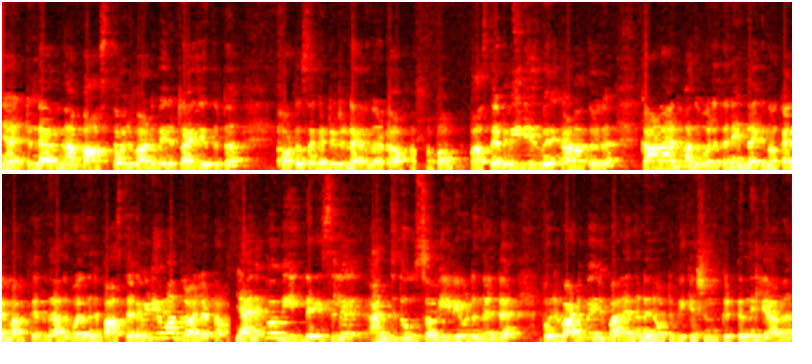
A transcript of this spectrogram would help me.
ഞാൻ ഇട്ടുണ്ടായിരുന്ന പാസ്ത ഒരുപാട് പേര് ട്രൈ ചെയ്തിട്ട് ഫോട്ടോസ് ഒക്കെ ഇട്ടിട്ടുണ്ടായിരുന്നു കേട്ടോ. അപ്പം പാസ്തയുടെ വീഡിയോ ഇതുവരെ കാണാത്തവർ കാണാനും അതുപോലെ തന്നെ ഉണ്ടാക്കി നോക്കാനും മറക്കരുത്. അതുപോലെ തന്നെ പാസ്തയുടെ വീഡിയോ മാത്രമല്ല കേട്ടോ. ഞാനിപ്പോൾ വീക്ക് ഡേയ്സിൽ അഞ്ച് ദിവസം വീഡിയോ ഇടുന്നുണ്ട്. അപ്പോൾ ഒരുപാട് പേര് പറയുന്നുണ്ട് നോട്ടിഫിക്കേഷൻ കിട്ടുന്നില്ല എന്ന്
